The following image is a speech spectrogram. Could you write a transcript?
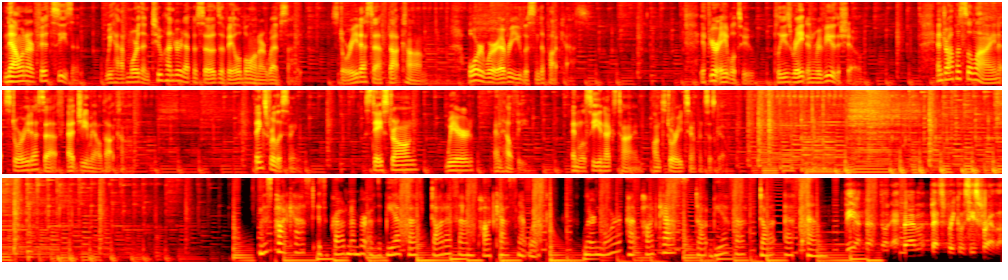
Now, in our fifth season, we have more than 200 episodes available on our website, storiedsf.com, or wherever you listen to podcasts. If you're able to, please rate and review the show. And drop us a line at storiedsf at gmail.com. Thanks for listening. Stay strong, weird, and healthy. And we'll see you next time on Storied San Francisco. This podcast is a proud member of the BFF.FM podcast network. Learn more at podcast.bff.fm. BFF.FM, best frequencies forever.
